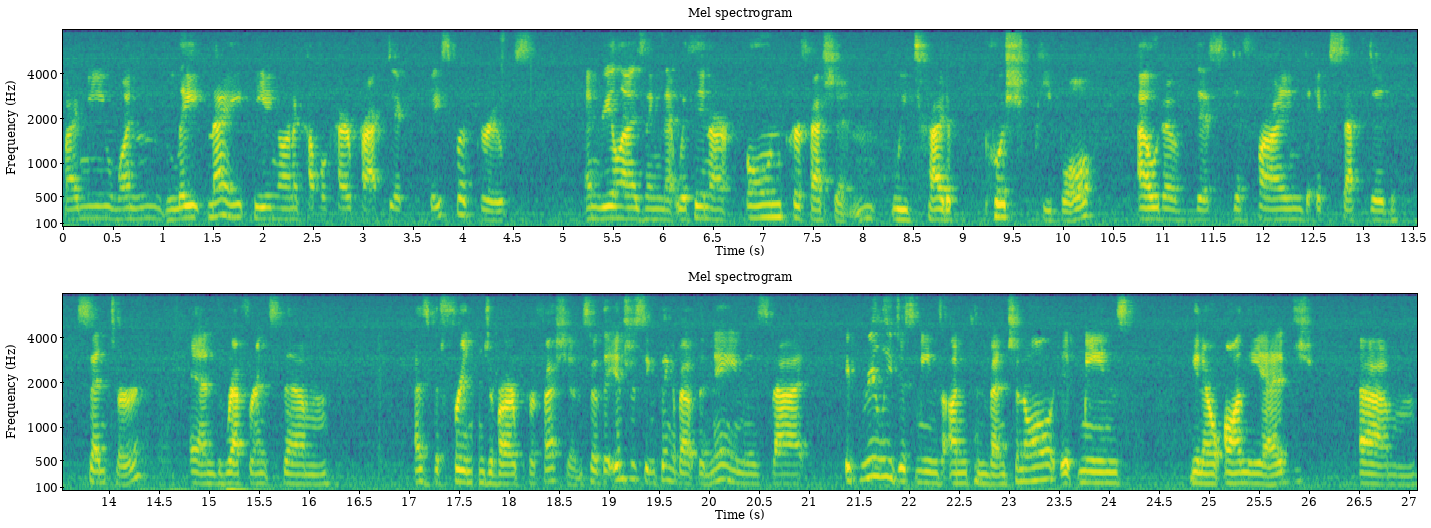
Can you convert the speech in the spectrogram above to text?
by me one late night being on a couple chiropractic Facebook groups and realizing that within our own profession, we try to push people out of this defined, accepted center and reference them as the fringe of our profession. So the interesting thing about the name is that it really just means unconventional. It means, you know, on the edge, um,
